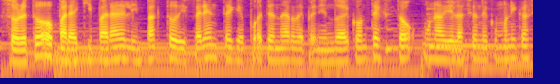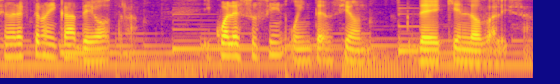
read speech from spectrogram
sobre todo para equiparar el impacto diferente que puede tener dependiendo del contexto una violación de comunicación electrónica de otra, y cuál es su fin o intención de quien lo realiza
